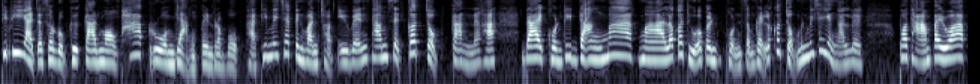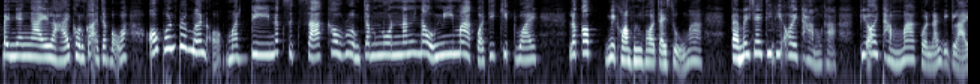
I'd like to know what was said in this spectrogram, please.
ที่พี่อยากจะสรุปคือการมองภาพรวมอย่างเป็นระบบค่ะ ที่ไม่ใช่เป็น one shot event ทำเสร็จก็จบกันนะคะ ได้คนที่ดังมากมาแล้วก็ถือว่าเป็นผลสำเร็จแล้วก็จบมันไม่ใช่อย่างนั้นเลย พอถามไปว่าเป็นยังไงหลายคนก็อาจจะบอกว่า โอ้ผลประเมินออกมาดีนักศึกษาเข้าร่วมจำนวนนั้นเท่านี้มากกว่าที่คิดไว้ แล้วก็มีความพึงพอใจสูงมาก แต่ไม่ใช่ที่พี่อ้อยทำค่ะ พี่อ้อยทำมากกว่านั้นอีกหลาย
